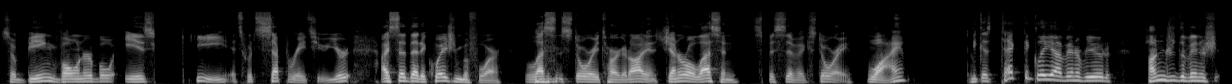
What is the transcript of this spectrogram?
So being vulnerable is key. It's what separates you. You're I said that equation before. Lesson, story, target audience. General lesson, specific story. Why? Because technically I've interviewed hundreds of inter-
